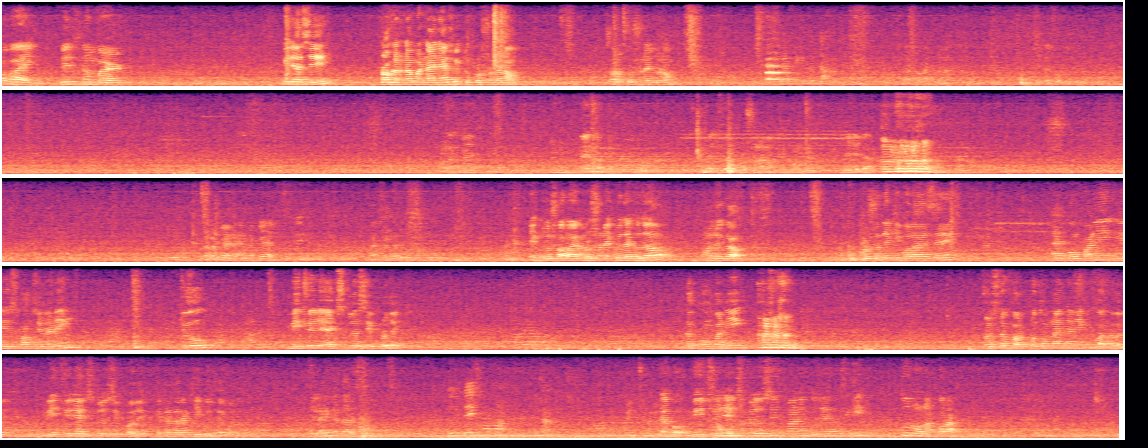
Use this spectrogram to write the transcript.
সবাই page number বিরাশি। Problem number নাইনে আসো একটু প্রশ্নটা নাও। প্রশ্নটা একটু নাও দাঁড়াও, লাগবে না। এটা ছোট করে। লাগবে? এই নাও, নাও। এই ছোট প্রশ্নটা নাও, এই কোনটা? এই যেটা। লাগবে? হ্যাঁ, লাগবে? আচ্ছা, দাঁড়াও। একটু সবাই প্রশ্নটা একটু দেখো দাও, মনোযোগ দাও। প্রশ্নতে কি বলা আছে? A company is considering to mutually exclusive project. The company, first of all, প্রথম লাইনটা নিয়ে একটু কথা বলি। মিউচুয়ালি এক্সক্লুসিভ প্রজেক্ট এটা দ্বারা কি বোঝায় বলো? এই লাইনটা দ্বারা। দুইটাই সমান? মিউচুয়ালি এক্সক্লুসিভ মানে বোঝায় হচ্ছে কি? তুলনা করা।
